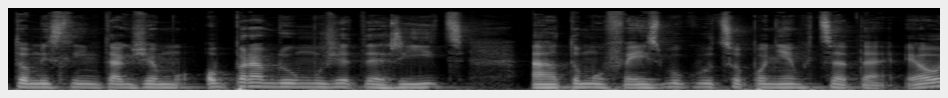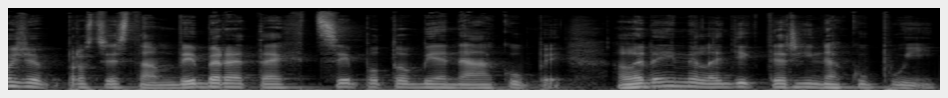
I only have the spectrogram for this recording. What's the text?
to myslím tak, že mu opravdu můžete říct a tomu Facebooku, co po něm chcete. Jo, že prostě tam vyberete, chci po tobě nákupy. Hledej mi lidi, kteří nakupují.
